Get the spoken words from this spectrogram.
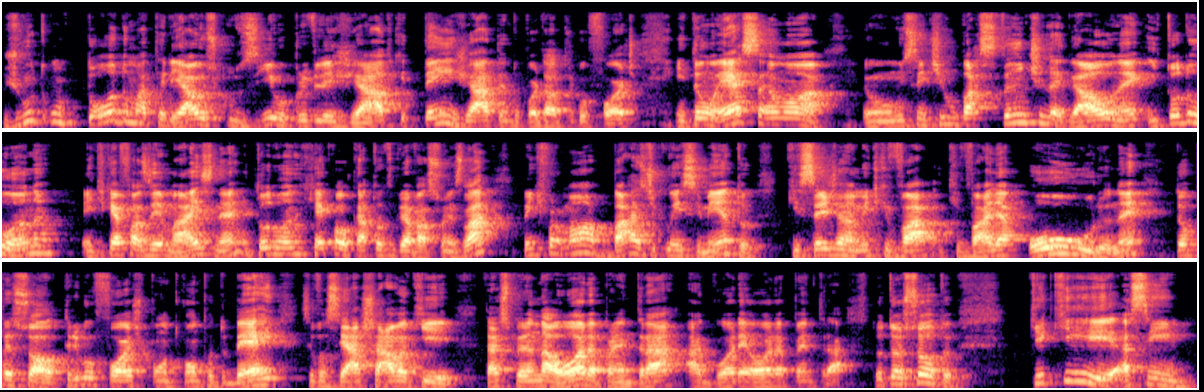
junto com todo o material exclusivo, privilegiado, que tem já dentro do portal Tribo Forte. Então, essa é, uma, é um incentivo bastante legal, né? E todo ano a gente quer fazer mais, né? E todo ano a gente quer colocar todas as gravações lá, pra gente formar uma base de conhecimento que seja realmente que, va que valha ouro, né? Então, pessoal, triboforte.com.br. Se você achava que tá esperando a hora para entrar, agora é hora para entrar. Doutor Souto, o que que, assim,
